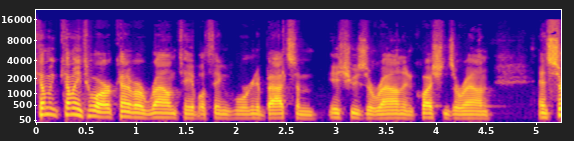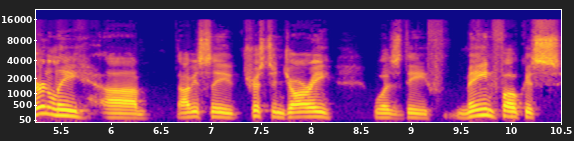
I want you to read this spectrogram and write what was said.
coming coming to our kind of a roundtable thing, we're going to bat some issues around and questions around and certainly, uh, obviously, Tristan Jarry was the f- main focus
